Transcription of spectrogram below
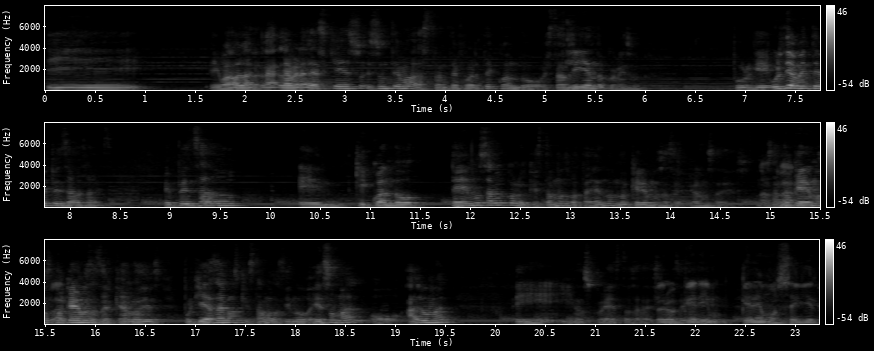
Y, y wow, la, la- la verdad es que es, es un tema bastante fuerte cuando estás lidiando con eso. Porque últimamente he pensado, ¿sabes? He pensado que cuando tenemos algo con lo que estamos batallando, no queremos acercarnos a Dios. No, o sea, claro, no queremos, claro. no queremos acercarnos a Dios. Porque ya sabemos que estamos haciendo eso mal o algo mal. Y, y nos cuesta, o sea, Pero de que- queremos seguir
